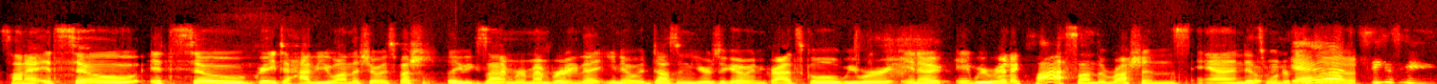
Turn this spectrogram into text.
Sana, it's so it's so great to have you on the show, especially because I'm remembering that you know a dozen years ago in grad school we were in a we were in a class on the Russians, and it's wonderful yeah, to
